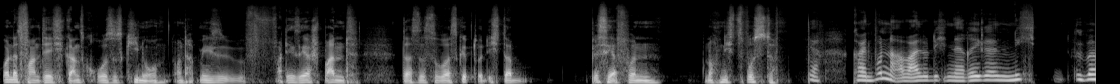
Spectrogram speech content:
Und das fand ich ganz großes Kino und hat mich, fand ich sehr spannend, dass es sowas gibt und ich da bisher von noch nichts wusste. Ja, kein Wunder, weil du dich in der Regel nicht über,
